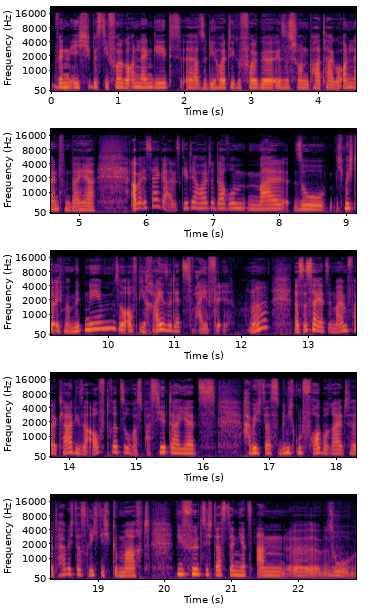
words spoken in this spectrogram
Wenn ich, bis die Folge online geht, äh, also die heutige Folge ist es schon ein paar Tage online, von daher, aber ist ja egal. Es geht ja heute darum, mal so, ich möchte euch mal mitnehmen, so auf die Reise der Zweifel. Ne? Das ist ja jetzt in meinem Fall klar, dieser Auftritt, so, was passiert da jetzt? Habe ich das, bin ich gut vorbereitet? Habe ich das richtig gemacht? Wie fühlt sich das denn jetzt an? Äh, so,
